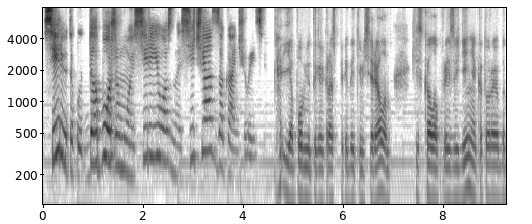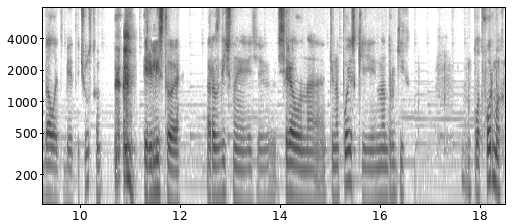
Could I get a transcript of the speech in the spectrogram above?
серию такой, да боже мой, серьезно, сейчас заканчиваете. Я помню, ты как раз перед этим сериалом искала произведение, которое бы дало тебе это чувство, перелистывая различные эти сериалы на кинопоиске и на других платформах.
